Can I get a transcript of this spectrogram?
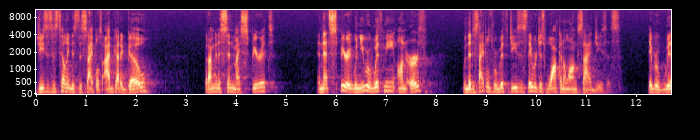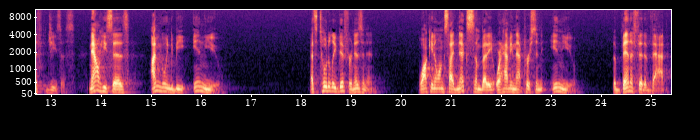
Jesus is telling his disciples, I've got to go, but I'm going to send my spirit. And that spirit, when you were with me on earth, when the disciples were with Jesus, they were just walking alongside Jesus. They were with Jesus. Now he says, I'm going to be in you. That's totally different, isn't it? Walking alongside next to somebody or having that person in you. The benefit of that,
